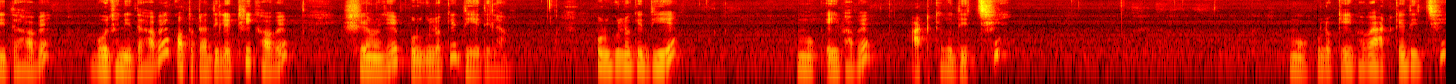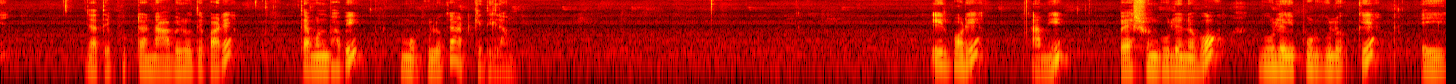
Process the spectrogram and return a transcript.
দিতে হবে, বুঝে নিতে হবে কতটা দিলে ঠিক হবে, সে অনুযায়ী পুরগুলোকে দিয়ে দিলাম। পুরগুলোকে দিয়ে মুখ এইভাবে আটকেও দিচ্ছি। মুখগুলোকে এইভাবে আটকে দিচ্ছি যাতে পুরটা না বেরোতে পারে। তেমনভাবেই মুখগুলোকে আটকে দিলাম। এরপরে আমি বেসন গুলে নেব। গুলে এই পুরগুলোকে এই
